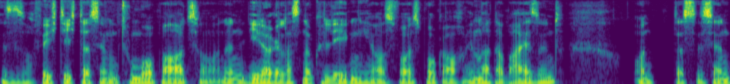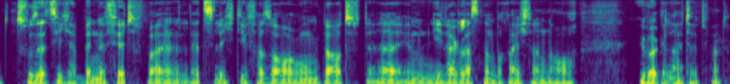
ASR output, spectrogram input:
ist es auch wichtig, dass im Tumorboard niedergelassene Kollegen hier aus Wolfsburg auch immer dabei sind und das ist ja ein zusätzlicher Benefit, weil letztlich die Versorgung dort äh, im niedergelassenen Bereich dann auch übergeleitet wird.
